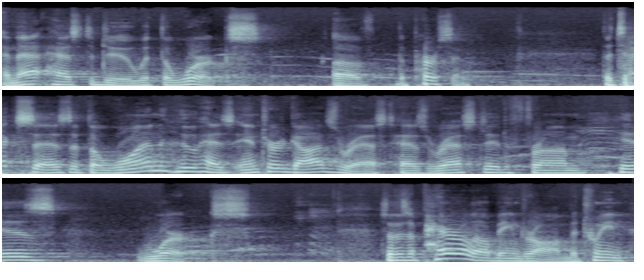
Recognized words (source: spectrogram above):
And that has to do with the works of the person. The text says that the one who has entered God's rest has rested from his works. So there's a parallel being drawn between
